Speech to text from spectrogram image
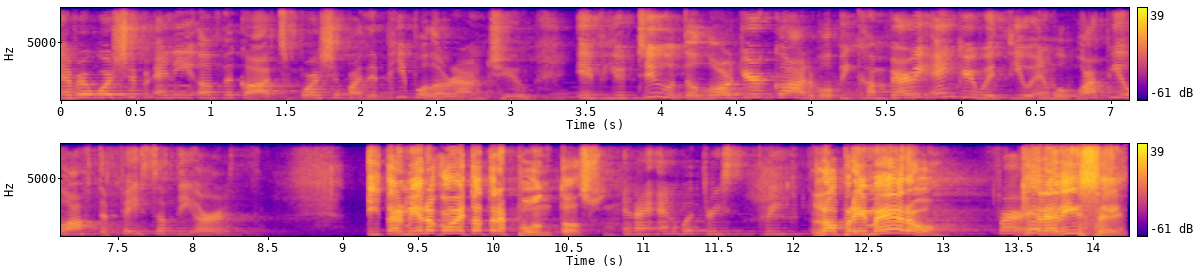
Never worship any of the gods worshipped by the people around you. If you do, the Lord your God will become very angry with you and will wipe you off the face of the earth. Y termino con estos tres puntos. And I end with three, three Lo primero que le dice,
